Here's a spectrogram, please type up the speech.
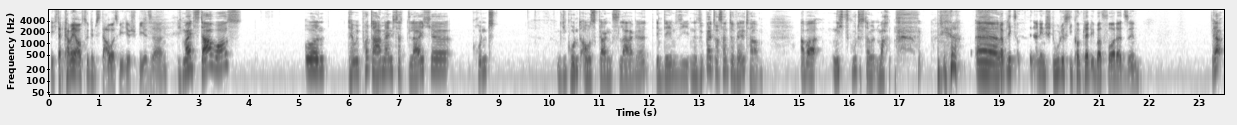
Ich, das kann man ja auch zu dem Star Wars Videospiel sagen. Ich meine, Star Wars und Harry Potter haben ja eigentlich das gleiche Grund, die Grundausgangslage, indem sie eine super interessante Welt haben. Aber nichts Gutes damit machen. Ja. Ich ähm, glaube, liegt so ein bisschen an den Studios, die komplett überfordert sind. Ja,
